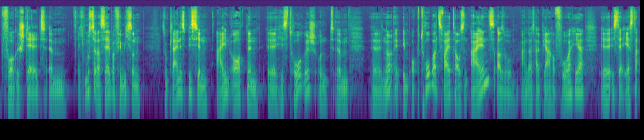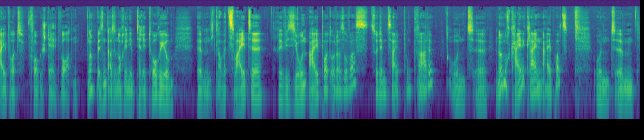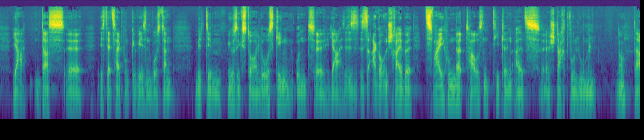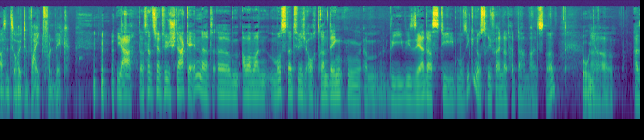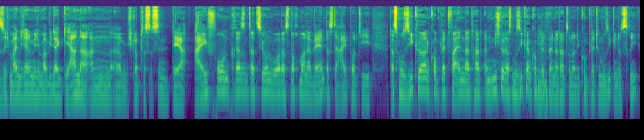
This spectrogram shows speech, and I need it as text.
vorgestellt. Ähm, ich musste das selber für mich so ein so ein kleines bisschen einordnen äh, historisch und ähm, äh, ne, im Oktober 2001, also anderthalb Jahre vorher, äh, ist der erste iPod vorgestellt worden. Ne? Wir sind also noch in dem Territorium, ähm, ich glaube, zweite Revision iPod oder sowas zu dem Zeitpunkt gerade und äh, ne, noch keine kleinen iPods. Und ähm, ja, das äh, ist der Zeitpunkt gewesen, wo es dann mit dem Music Store losging und äh, ja, sage und schreibe 200.000 Titeln als äh, Startvolumen. Ne? Da sind sie heute weit von weg. ja, das hat sich natürlich stark geändert, ähm, aber man muss natürlich auch dran denken, ähm, wie, wie sehr das die Musikindustrie verändert hat damals. Ne? Oh ja. Äh, also ich meine, ich erinnere mich immer wieder gerne an, ähm, ich glaube, das ist in der iPhone-Präsentation, wo er das nochmal erwähnt, dass der iPod die, das Musikhören komplett verändert hat. Äh, nicht nur das Musikhören komplett mhm. verändert hat, sondern die komplette Musikindustrie.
